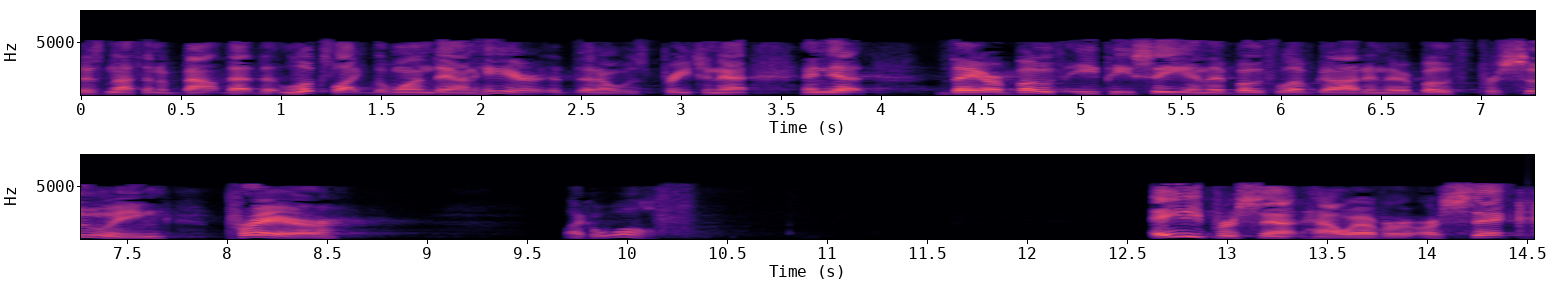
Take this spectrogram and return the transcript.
There's nothing about that that looks like the one down here that I was preaching at. And yet, they are both EPC and they both love God and they're both pursuing prayer like a wolf. 80%, however, are sick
